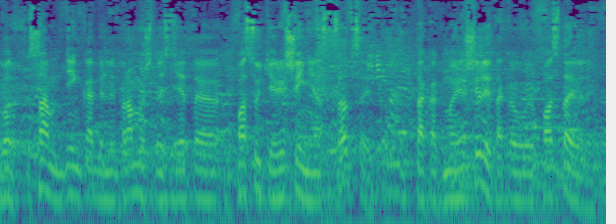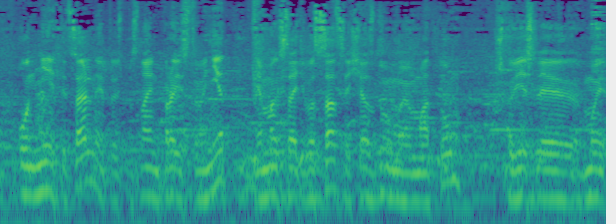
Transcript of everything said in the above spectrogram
вот сам День кабельной промышленности это, по сути, решение ассоциации. Так как мы решили, так его и поставили. Он неофициальный, то есть постановления правительства нет. И мы, кстати, в ассоциации сейчас думаем о том, что если мы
